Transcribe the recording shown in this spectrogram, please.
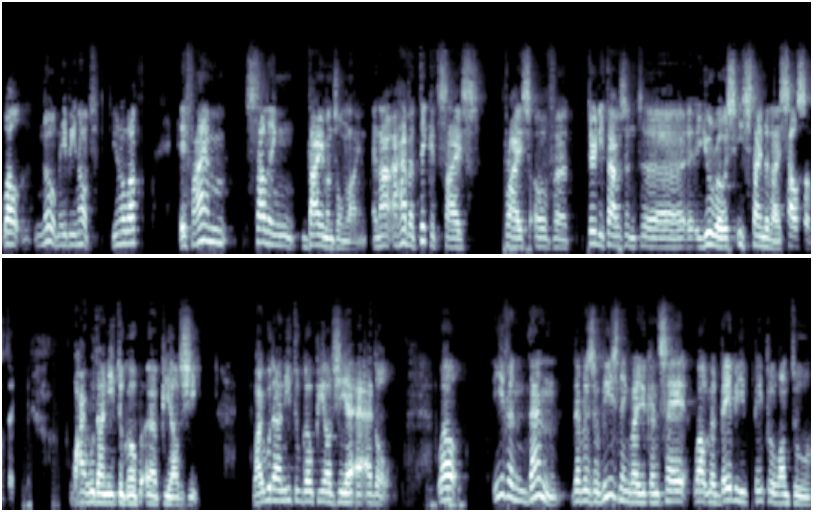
well, no, maybe not. You know what? If I'm selling diamonds online and I, I have a ticket size price of uh, 30,000 uh, euros each time that I sell something. Why would I need to go uh, PLG? Why would I need to go PLG at all? Well, even then, there is a reasoning where you can say, well, but maybe people want to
